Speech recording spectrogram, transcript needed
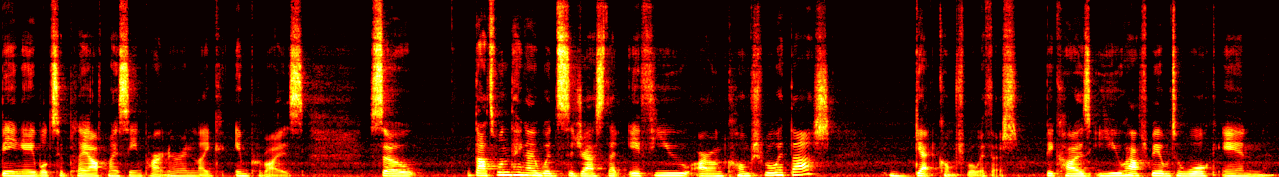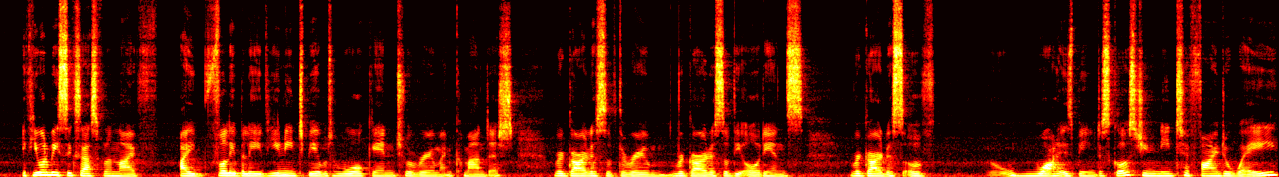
being able to play off my scene partner and like improvise. So that's one thing I would suggest that if you are uncomfortable with that, get comfortable with it because you have to be able to walk in. If you want to be successful in life, I fully believe you need to be able to walk into a room and command it, regardless of the room, regardless of the audience, regardless of what is being discussed. You need to find a way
